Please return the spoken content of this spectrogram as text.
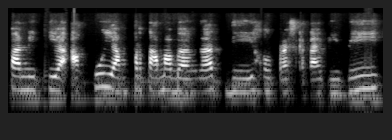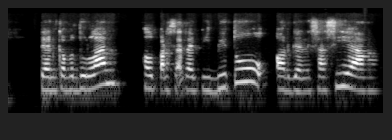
panitia aku yang pertama banget di Hall Press at ITB. Dan kebetulan Hall Press at ITB itu organisasi yang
